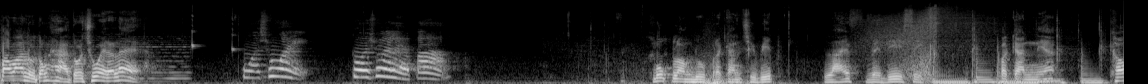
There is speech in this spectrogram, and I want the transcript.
ป้าว่าหนูต้องหาตัวช่วยแล้วแหละ ตัวช่วย ตัวช่วยอะไรอะป้า มุกลองดูประกันชีวิต Life Ready สิประกันเนี้ยเขา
